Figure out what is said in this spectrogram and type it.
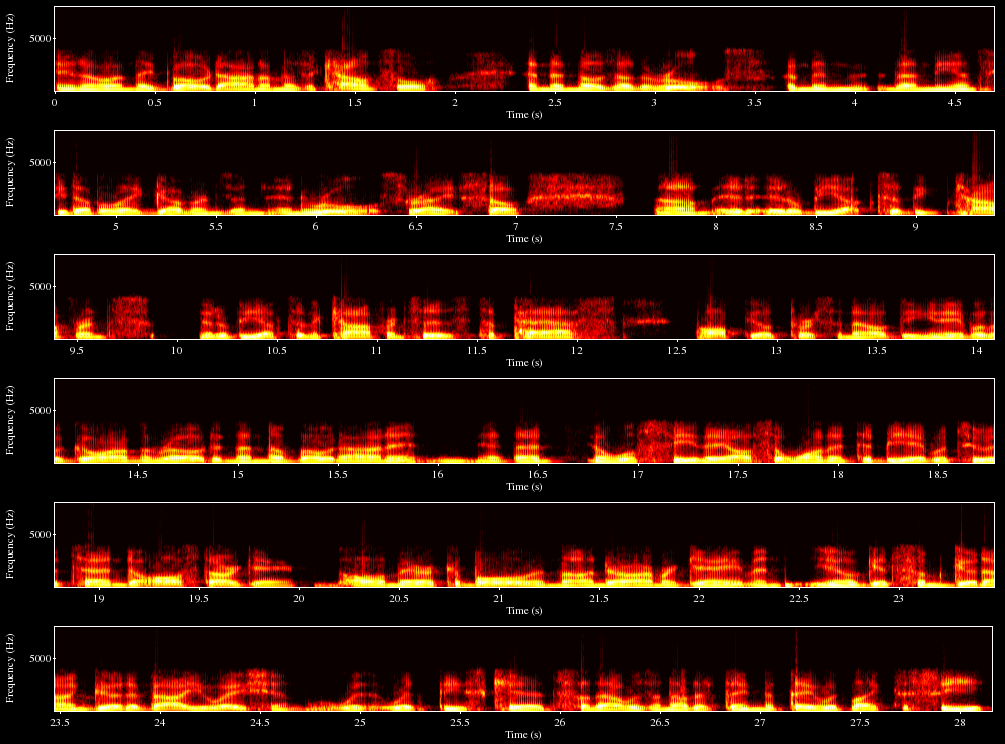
you know, and they vote on them as a council, and then those are the rules. And then, then the NCAA governs and, rules, right? So um, it, it'll be up to the conference, it'll be up to the conferences to pass off-field personnel being able to go on the road, and then they'll vote on it, and, and then you know we'll see. They also wanted to be able to attend the All-Star game, All-America Bowl, and the Under Armour game, and you know get some good-on-good evaluation with with these kids. So that was another thing that they would like to see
